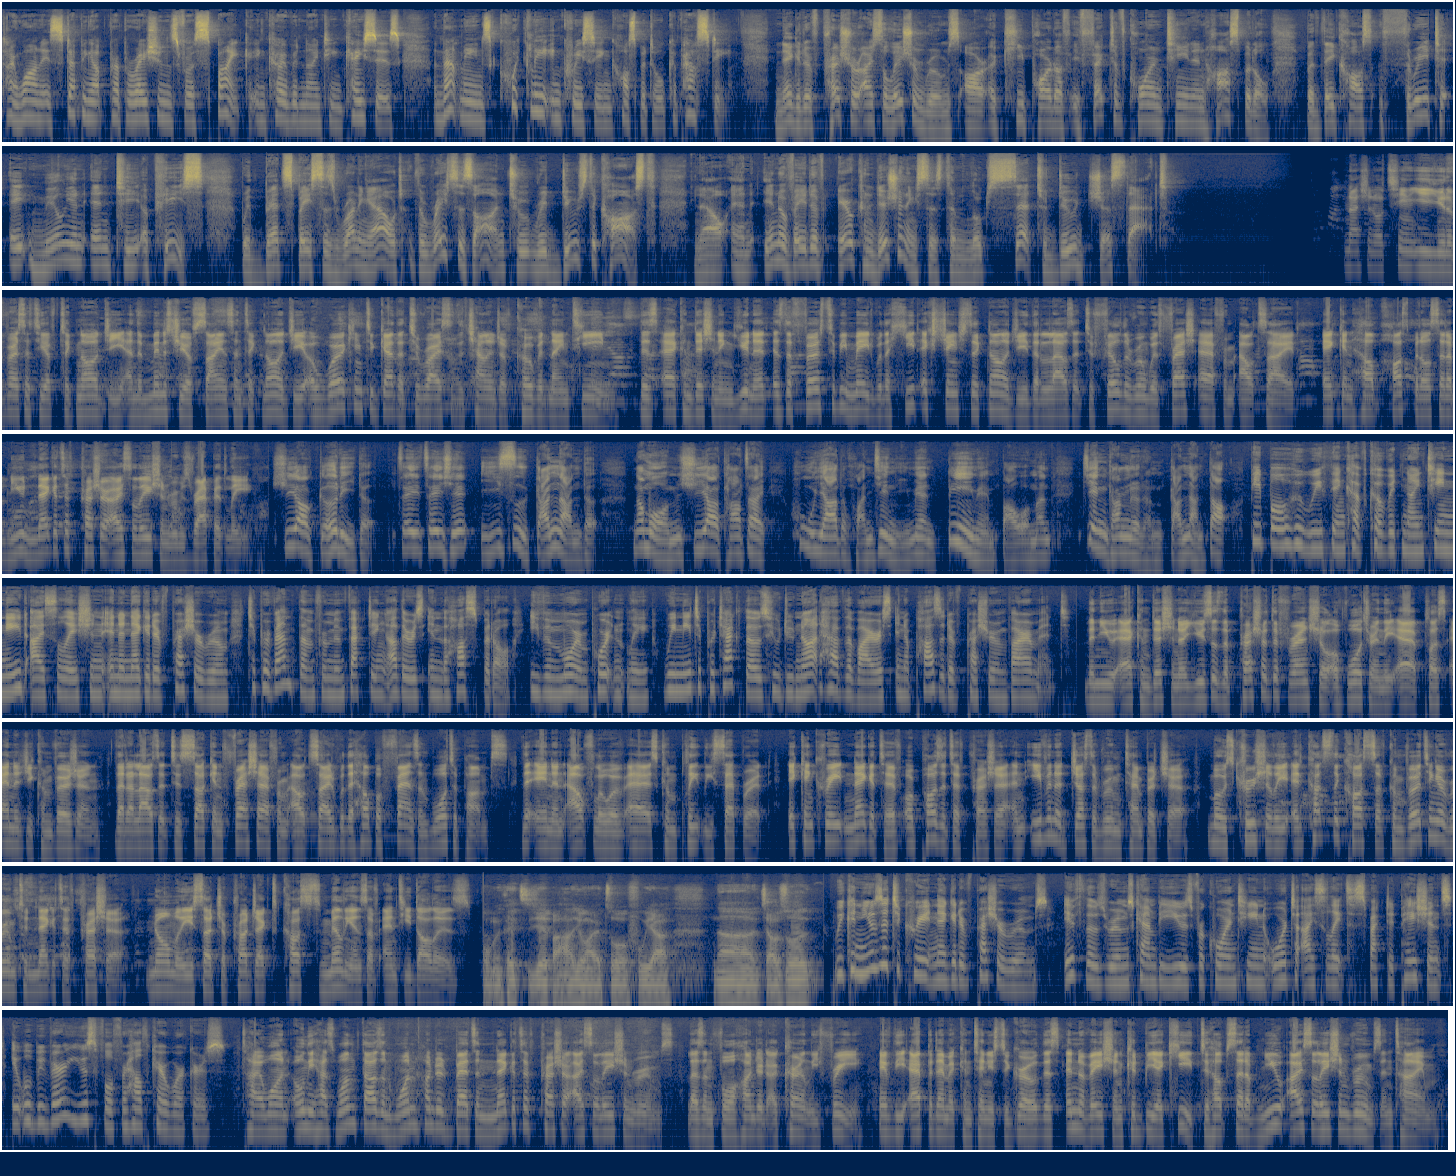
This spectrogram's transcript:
Taiwan is stepping up preparations for a spike in COVID 19 cases, and that means quickly increasing hospital capacity. Negative pressure isolation rooms are a key part of effective quarantine in hospital, but they cost 3 to 8 million NT apiece. With bed spaces running out, the race is on to reduce the cost. Now, an innovative air conditioning system looks set to do just that. National Chin-Yi University of Technology and the Ministry of Science and Technology are working together to rise to the challenge of COVID-19. This air conditioning unit is the first to be made with a heat exchange technology that allows it to fill the room with fresh air from outside. It can help hospitals set up new negative pressure isolation rooms rapidly. 负压的环境里面，避免把我们健康的人感染到。People who we think have COVID 19 need isolation in a negative pressure room to prevent them from infecting others in the hospital. Even more importantly, we need to protect those who do not have the virus in a positive pressure environment. The new air conditioner uses the pressure differential of water in the air plus energy conversion that allows it to suck in fresh air from outside with the help of fans and water pumps. The in and outflow of air is completely separate. It can create negative or positive pressure and even adjust the room temperature. Most crucially, it cuts the costs of converting a room to negative pressure. Normally, such a project costs millions of NT dollars. 我们可以直接把它用来做负压。 那假如说 We can use it to create negative pressure rooms. If those rooms can be used for quarantine or to isolate suspected patients, it will be very useful for healthcare workers. Taiwan only has 1,100 beds in negative pressure isolation rooms. Less than 400 are currently free. If the epidemic continues to grow, this innovation could be a key to help set up new isolation rooms in time.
